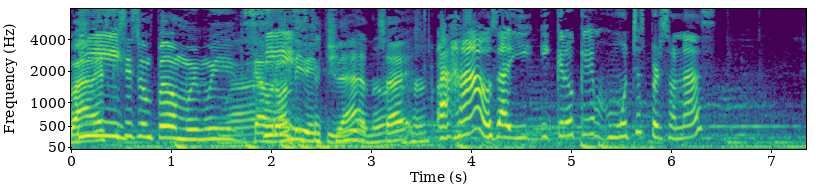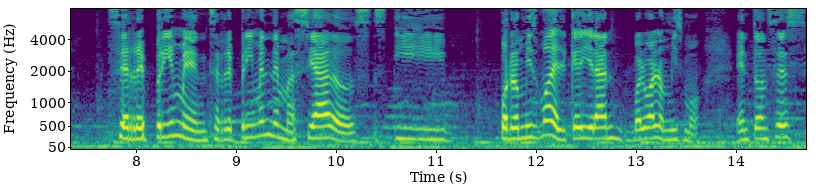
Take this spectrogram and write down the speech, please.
Va, Y- es que sí es un pedo muy, muy Wow. cabrón Sí, de identidad, chido, ¿no? ¿sabes? Ajá. Ajá, o sea, y, y creo que muchas personas se reprimen, se reprimen demasiados. Y por lo mismo del que dirán, vuelvo a lo mismo. Entonces,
